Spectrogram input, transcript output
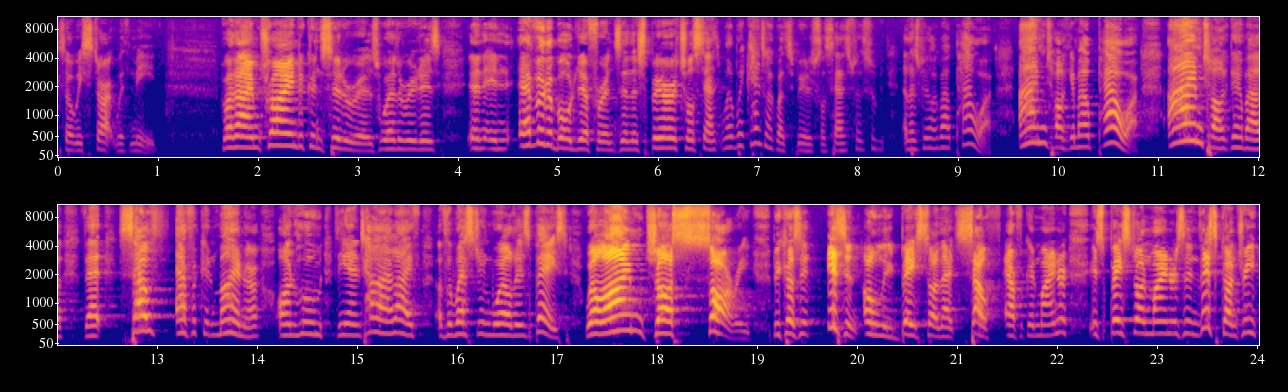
So we start with Mead. What I'm trying to consider is whether it is an inevitable difference in the spiritual sense. Well, we can't talk about spiritual stance unless we talk about power. I'm talking about power. I'm talking about that South African miner on whom the entire life of the Western world is based. Well, I'm just sorry because it isn't only based on that South African miner. It's based on miners in this country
